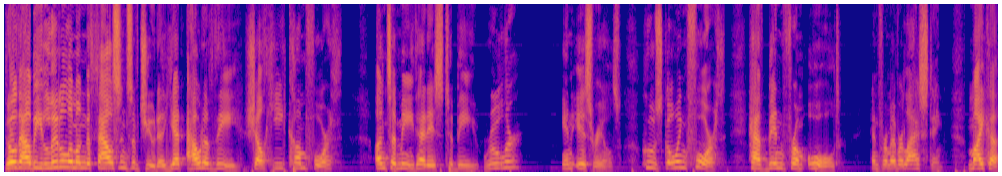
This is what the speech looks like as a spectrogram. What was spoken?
though thou be little among the thousands of Judah, yet out of thee shall he come forth unto me that is to be ruler in Israel's, whose going forth have been from old and from everlasting. Micah,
